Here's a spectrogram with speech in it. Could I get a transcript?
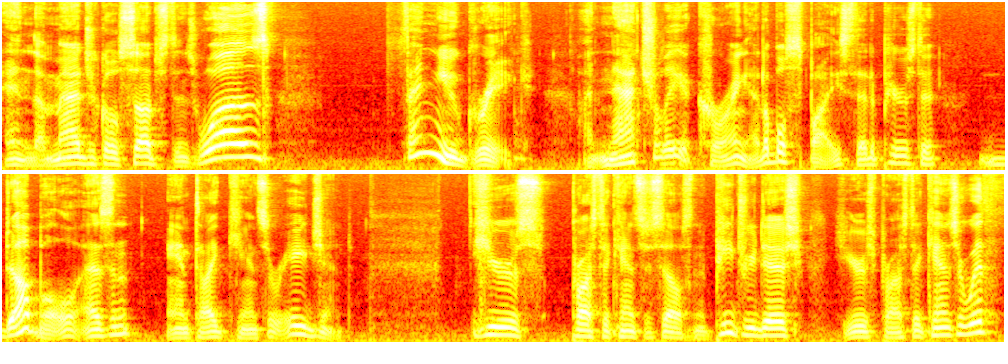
and the magical substance was fenugreek, a naturally occurring edible spice that appears to double as an anti-cancer agent. Here's prostate cancer cells in a petri dish. Here's prostate cancer with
